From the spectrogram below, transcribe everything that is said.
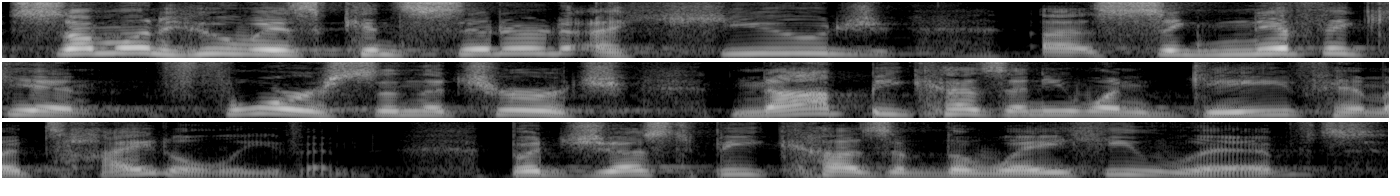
someone who is considered a huge, uh, significant force in the church, not because anyone gave him a title even, but just because of the way he lived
